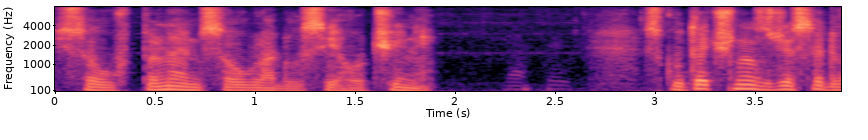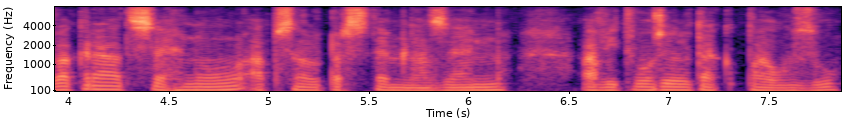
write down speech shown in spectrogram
jsou v plném souladu s jeho činy. Skutečnost, že se dvakrát sehnul a psal prstem na zem a vytvořil tak pauzu,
